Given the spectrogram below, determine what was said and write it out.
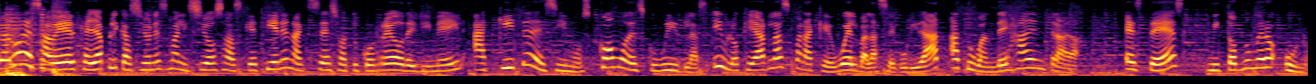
Luego de saber que hay aplicaciones maliciosas que tienen acceso a tu correo de Gmail, aquí te decimos cómo descubrirlas y bloquearlas para que vuelva la seguridad a tu bandeja de entrada. Este es mi top número uno.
